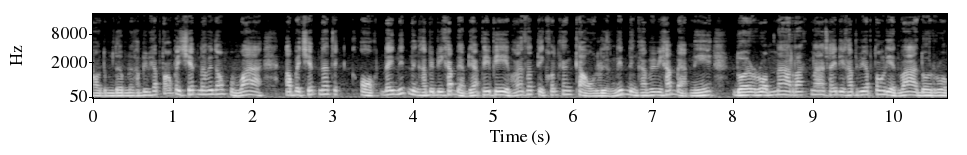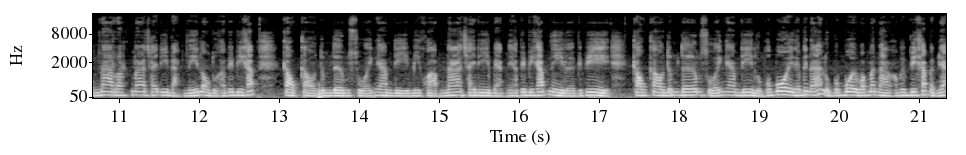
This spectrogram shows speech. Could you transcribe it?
าๆเดิมๆเลยครับพี่พี่ครับต้องไปเช็ดนะพี่น้องผมว่าเอาไปเช็ดน่าจะออกได้นิดหนึ่งครับพี่พี่ครับแบบนี้พี่พี่พลาสติกค่อนข้างเก่าเหลืองนิดหนึ่งครับพี่พี่ครับแบบนี้ โดยรวมน่ารักน่าใช้ดีครับพี่พี่ครับต้องเรียนว่าโดยรวมน่ารักน่าใช้ดีแบบนี้ลองดูครับพี่พี่ครับเก่าๆเดิมๆสวยงามดี มีความน่าใช้ดีแบบนี้ครับพี่พี่ครับนี่เลยพี่พี่เก่าๆเดิมๆสวยงามดีหลวงพ่อโบยนะพี่นะหลวงพ่อโบยวัดมะนาวครับพี่พี่ครับแบบนี้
